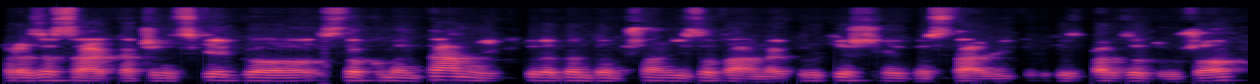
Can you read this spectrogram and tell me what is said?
prezesa Kaczyńskiego z dokumentami, które będą przeanalizowane, których jeszcze nie dostali, których jest bardzo dużo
